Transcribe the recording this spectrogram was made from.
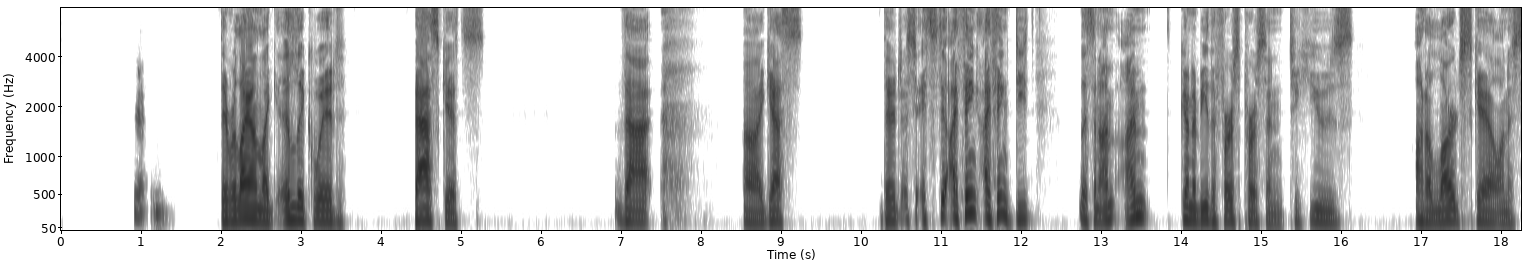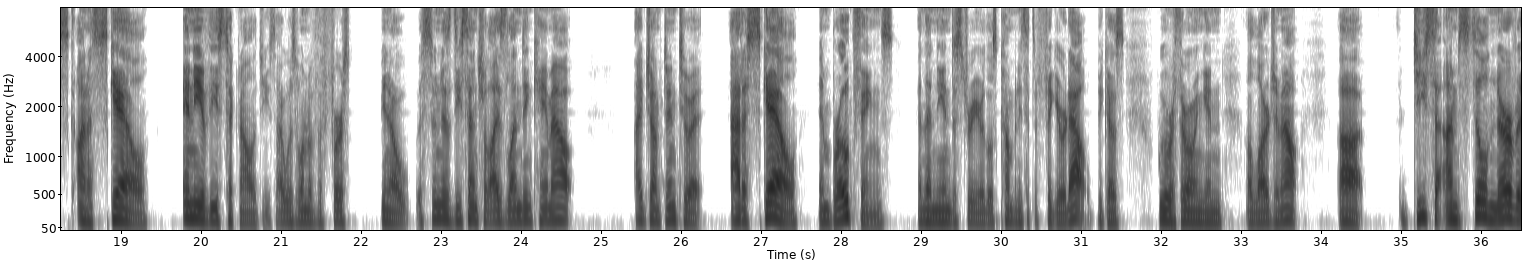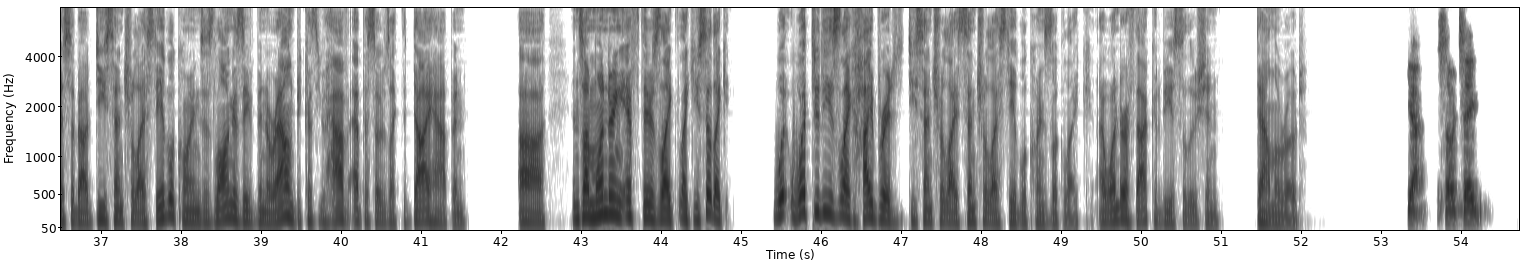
yeah. They rely on like illiquid baskets that uh, I guess they're just it's still I think I think de- listen I'm I'm going to be the first person to use on a large scale on a on a scale any of these technologies. I was one of the first, you know, as soon as decentralized lending came out, I jumped into it at a scale and broke things and then the industry or those companies had to figure it out because we were throwing in a large amount. Uh, dec- I'm still nervous about decentralized stablecoins as long as they've been around because you have episodes like the DAI happen. Uh, and so I'm wondering if there's like, like you said, like what what do these like hybrid decentralized centralized stablecoins look like? I wonder if that could be a solution down the road. Yeah, so I'd say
